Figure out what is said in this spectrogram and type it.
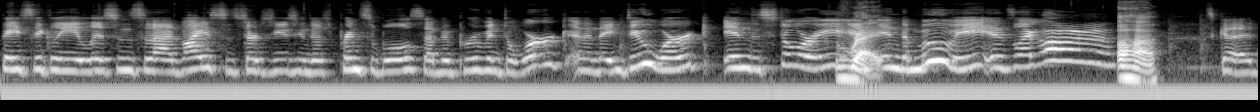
basically listens to that advice and starts using those principles that have been proven to work, and then they do work in the story Right. and in the movie, it's like, oh, Uh huh. it's good.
